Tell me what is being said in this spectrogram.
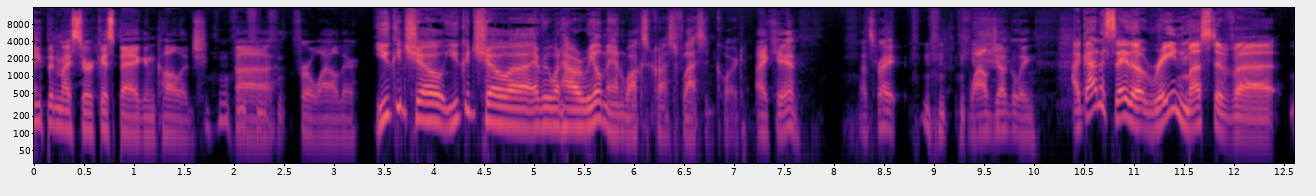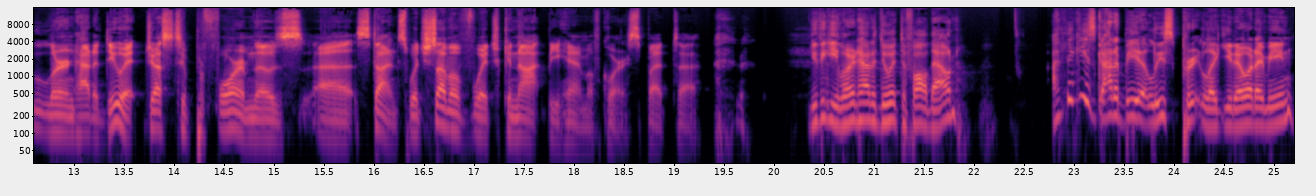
deep in my circus bag in college uh, for a while there. You could show you could show uh, everyone how a real man walks across a flaccid cord. I can. That's right. While juggling. I gotta say though, Rainn must have uh, learned how to do it just to perform those uh, stunts, which some of which cannot be him, of course. But uh, You think he learned how to do it to fall down? I think he's got to be at least pretty, like you know what I mean.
